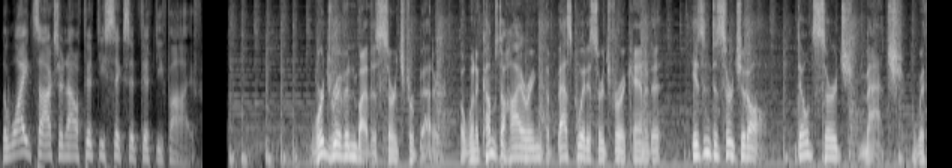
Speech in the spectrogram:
The White Sox are now 56 at 55. We're driven by the search for better. But when it comes to hiring, the best way to search for a candidate isn't to search at all. Don't search match with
